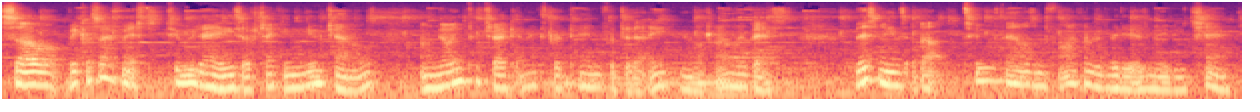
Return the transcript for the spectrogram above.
So, because I've missed two days of checking new channels, I'm going to check an extra 10 for today, and I'll try my best. This means about 2,500 videos may be checked.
